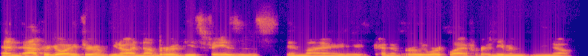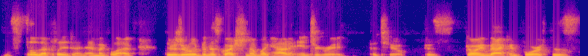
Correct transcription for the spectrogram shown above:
And after going through, you know, a number of these phases in my kind of early work life, or and even, you know, it's still definitely a dynamic life, there's really been this question of like how to integrate the two. Because going back and forth is,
